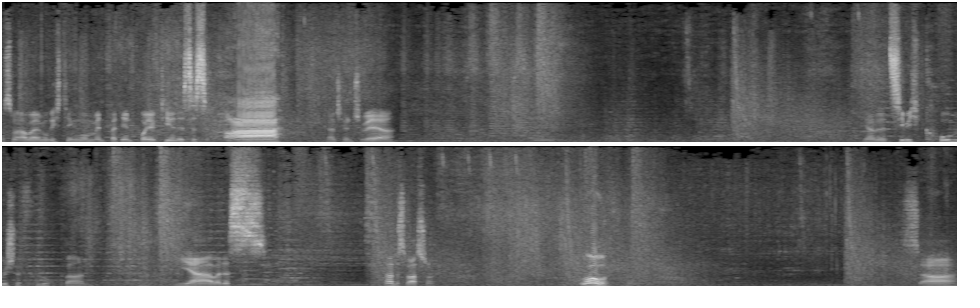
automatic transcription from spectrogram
Muss man aber im richtigen Moment, bei den Projektilen ist es... Ah! Ganz schön schwer. Die haben eine ziemlich komische Flugbahn. Ja, aber das... Ah, das war's schon. Wow! So.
